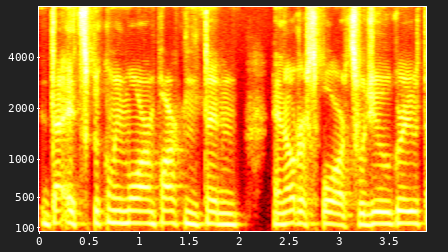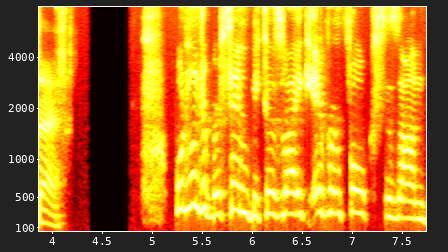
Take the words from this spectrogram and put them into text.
that it's becoming more important in in other sports. Would you agree with that? One hundred percent, because like everyone focuses on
